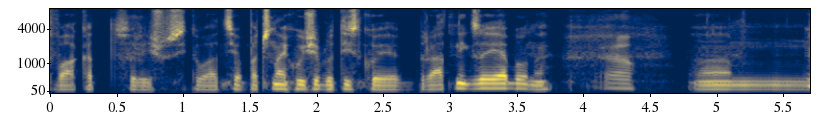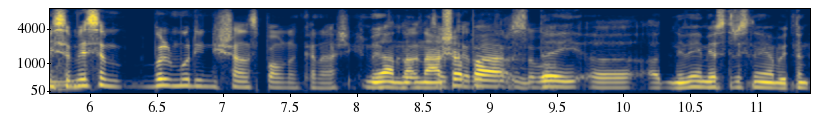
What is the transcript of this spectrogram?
dvakrat rešil situacijo. Pač najhujše je bilo tisto, ko je Bratnik zajebal. ne. ja. Um, Mislim, jaz sem bolj murini šans spomnim, kot naših. ne, Ja, na, je naša kar- pa kar zdaj, uh, ne vem, jaz res ne vem, je tam,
